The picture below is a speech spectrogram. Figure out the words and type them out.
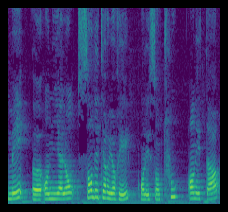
mais euh, en y allant sans détériorer, en laissant tout en état.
